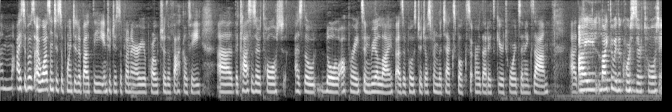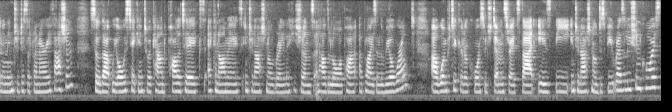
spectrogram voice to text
Um, I suppose I wasn't disappointed about the interdisciplinary approach of the faculty. Uh, the classes are taught as though law operates in real life as opposed to just from the textbooks or that it's geared towards an exam. Uh, I like the way the courses are taught in an interdisciplinary fashion so that we always take into account politics, economics, international relations, and how the law ap- applies in the real world. Uh, one particular course which demonstrates that is the International Dispute Resolution course,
